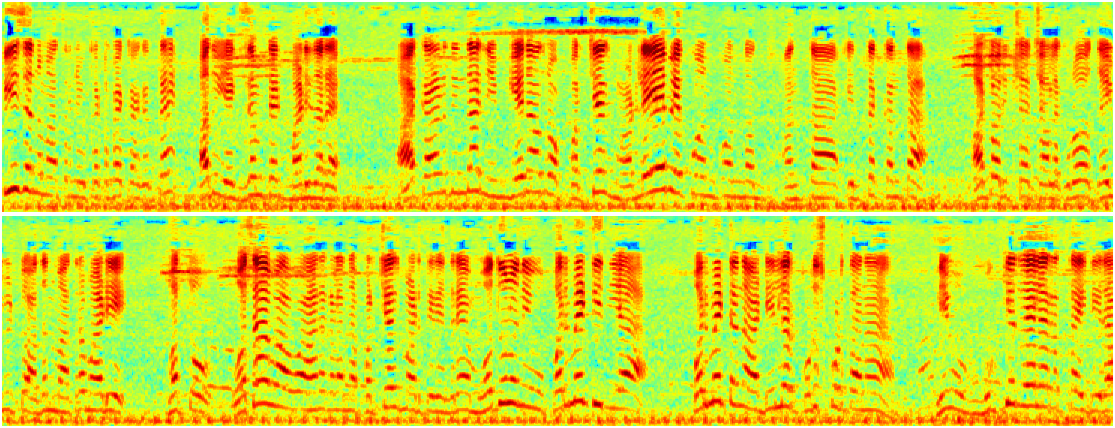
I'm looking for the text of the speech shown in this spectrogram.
ಫೀಸನ್ನು ಮಾತ್ರ ನೀವು ಕಟ್ಟಬೇಕಾಗುತ್ತೆ ಅದು ಎಕ್ಸಮ್ಟೆಡ್ ಮಾಡಿದ್ದಾರೆ. ಆ ಕಾರಣದಿಂದ ನಿಮ್ಗೇನಾದ್ರೂ ಪರ್ಚೇಸ್ ಮಾಡಲೇಬೇಕು ಅನ್ಕೊಂಡ, ಅಂತ ಇರ್ತಕ್ಕಂಥ ಆಟೋ ರಿಕ್ಷಾ ಚಾಲಕರು, ದಯವಿಟ್ಟು ಅದನ್ನ ಮಾತ್ರ ಮಾಡಿ. ಮತ್ತು ಹೊಸ ವಾಹನಗಳನ್ನು ಪರ್ಚೇಸ್ ಮಾಡ್ತೀರಿ ಅಂದ್ರೆ ಮೊದಲು ನೀವು ಪರ್ಮಿಟ್ ಇದೆಯಾ? ಪರ್ಮಿಟನ್ನು ಆ ಡೀಲರ್ ಕೊಡಿಸ್ಕೊಡ್ತಾನ? ನೀವು ಮುಖ್ಯ ಡೀಲರ್ ಹತ್ರ ಇದ್ದೀರಾ?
